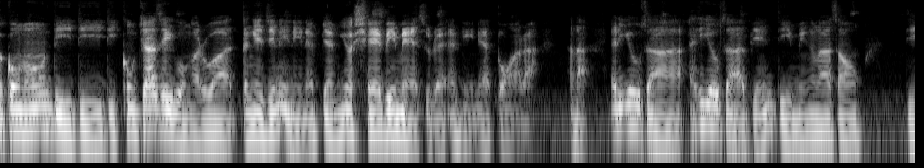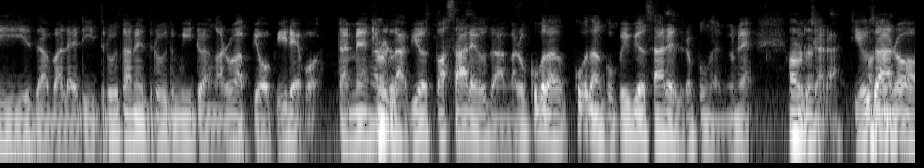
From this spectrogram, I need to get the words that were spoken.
အကုန်လုံးဒီဒီဒီကုန်ကြဈေးကိုငါတို့ကတငယ်ချင်းတွေအနေနဲ့ပြန်ပြီးတော့ share ပေးမယ်ဆိုတဲ့အနေနဲ့တွားတာဟုတ်လားအဲ့ဒီဥစ္စာအဲ့ဒီဥစ္စာအပြင်ဒီမင်္ဂလာဆောင် ဒီစားပါလေဒီသူတို့သားနဲ့သူတို့သမီးအတွက်ငါတို့ကပျော်ပေးတယ်ပေါ့ဒါပေမဲ့ငါတို့လာပြီးတော့သွားစားတဲ့ဥစ္စာငါတို့ကိုယ့်ဘာသာကိုယ့်ဘာသာကိုပေးပြီးတော့စားတယ်ဆိုတဲ့ပုံစံမျိုးနဲ့ဟုတ်လုပ်တယ်ကြတာဒီဥစ္စာကတော့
